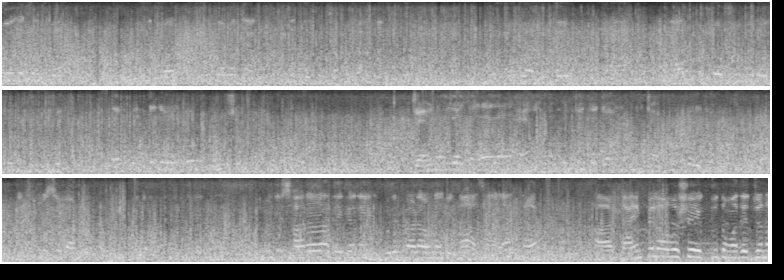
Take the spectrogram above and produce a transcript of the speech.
হয়ে গেছে জোয়ার এই জোয়ার শুরু এখন থেকে সময় বাকি জোয়ার হতে আর দুটোর সময় রয়েছে পুরীতে তাই প্রত্যেকে বলব করে জয়নগর যারা এখনও পর্যন্ত জয়নগর ঝটপট করে তুমি কি সারা রাত এখানে ঘুরে বেড়াও নাকি? না, সারা নয় আর টাইম পেলে অবশ্যই একটু তোমাদের জন্য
